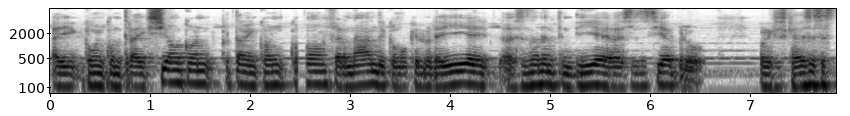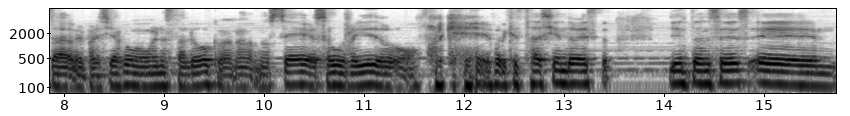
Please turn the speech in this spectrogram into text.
ahí, como en contradicción con, también con, con, Fernando y como que lo leía y a veces no lo entendía, a veces decía, pero porque es que a veces está, me parecía como, bueno, está loco, no, no sé, es aburrido, ¿por qué, ¿por qué está haciendo esto? Y entonces eh,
